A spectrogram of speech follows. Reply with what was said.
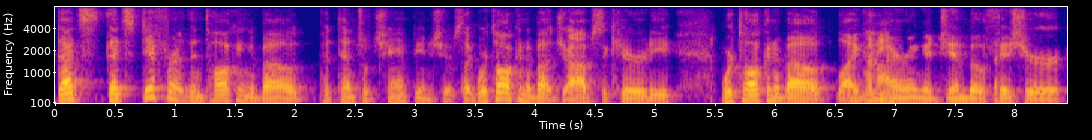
that's that's different than talking about potential championships. Like, we're talking about job security. We're talking about like Money. hiring a Jimbo Fisher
